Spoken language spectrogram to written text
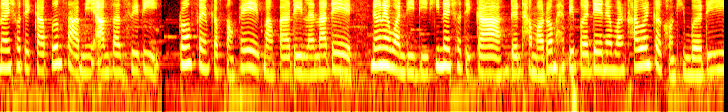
เนยโชติกาปลื้มสามีอาร์มจันซิริร่วมเฟรมกับสองพระเอกหมากปารินและนาเดชเนื่องในวันดีๆที่เนยโชติกา เดินทางมาร่วมแฮปปี้เบิร์ดเดย์ในวันคล้ายวันเกิดของคิมเบอร์รี่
